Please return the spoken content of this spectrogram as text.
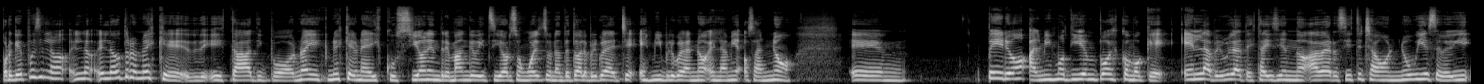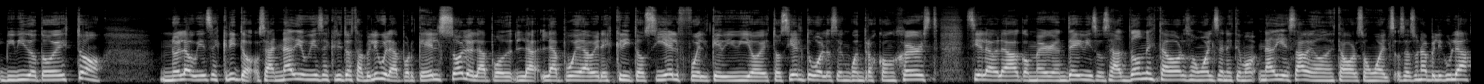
Porque después en lo, otro no es que está tipo, no, hay, no es que hay una discusión entre Mankiewicz y Orson Welles durante toda la película de, che, es mi película, no, es la mía, o sea, no. Eh, pero al mismo tiempo es como que en la película te está diciendo, a ver, si este chabón no hubiese vivi- vivido todo esto, no la hubiese escrito. O sea, nadie hubiese escrito esta película porque él solo la, puede haber escrito si él fue el que vivió esto, si él tuvo los encuentros con Hearst, si él hablaba con Marion Davis. O sea, ¿dónde estaba Orson Welles en este momento? Nadie sabe dónde está Orson Welles. O sea, es una película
